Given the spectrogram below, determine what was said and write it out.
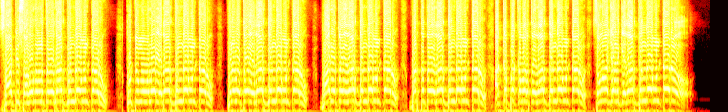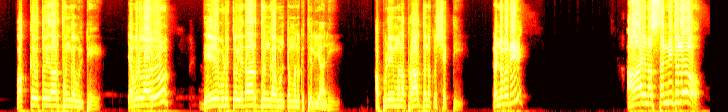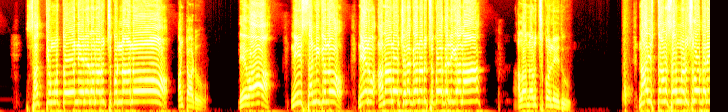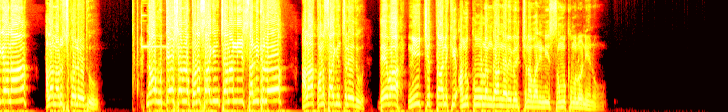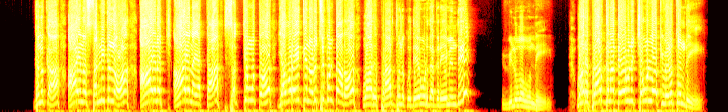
సాటి సహోదరులతో యథార్థంగా ఉంటారు. కుటుంబంలో యథార్థంగా ఉంటారు. పిల్లలతో యథార్థంగా ఉంటారు. భార్యతో యథార్థంగా ఉంటారు. భర్తతో యథార్థంగా ఉంటారు. అక్కపక్క వాళ్ళతో యథార్థంగా ఉంటారు. సమాజానికి యథార్థంగా ఉంటారు. ఒక్కరితో యథార్థంగా ఉంటే ఎవరు వారు? దేవుడితో యథార్థంగా ఉండటం మనకు తెలియాలి. అప్పుడే మన ప్రార్థనకు శక్తి. రెండవది ఆయన సన్నిధిలో సత్యముతో నేను ఎలా నడుచుకున్నాను అంటాడు. దేవా నీ సన్నిధిలో నేను అనాలోచనగా నడుచుకోగలిగానా? అలా నడుచుకోలేదు. నా ఇష్టానుసారం నడుచుకోగలిగానా? అలా నడుచుకోలేదు. నా ఉద్దేశాలను కొనసాగించానా నీ సన్నిధిలో? అలా కొనసాగించలేదు. దేవా నీ చిత్తానికి అనుకూలంగా నెరవేర్చిన వారి నీ సముఖములో నేను. గనుక ఆయన సన్నిధిలో ఆయన ఆయన యొక్క సత్యముతో ఎవరైతే నడుచుకుంటారో వారి ప్రార్థనకు దేవుడి దగ్గర ఏమింది? విలువ ఉంది. వారి ప్రార్థన దేవుని చెవుల్లోకి వెళుతుంది.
